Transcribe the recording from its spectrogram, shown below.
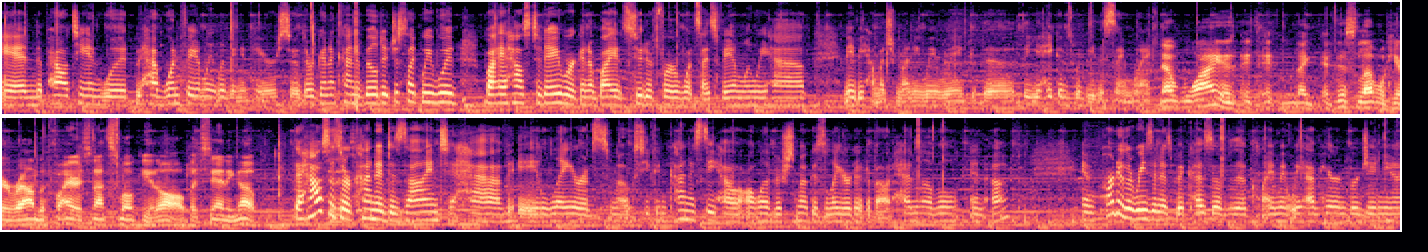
And the Powhatan would have one family living in here, so they're going to kind of build it just like we would buy a house today. We're going to buy it suited for what size family we have, maybe how much money we make. The, the Yahakens would be the same way. Now, why is it, it, like at this level here around the fire, it's not smoky at all, but standing up, The houses are kind of designed to have a layer of smoke, so you can kind of see how all of their smoke is layered at about head level and up. And part of the reason is because of the climate we have here in Virginia.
